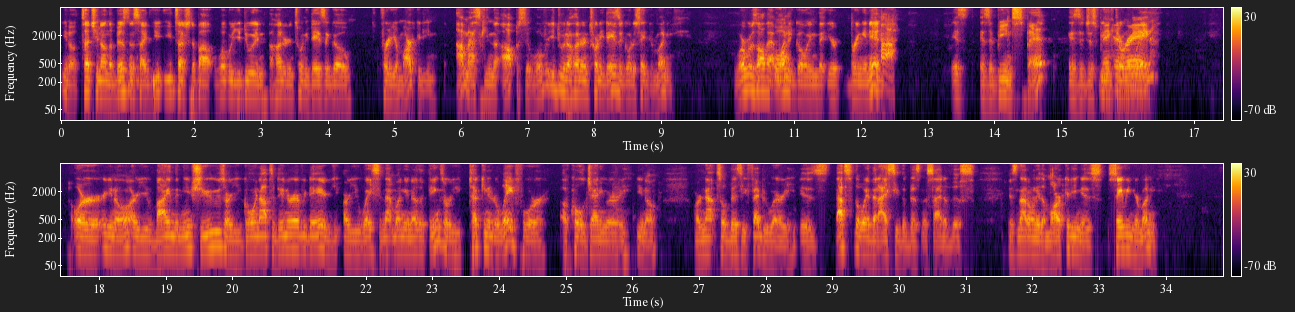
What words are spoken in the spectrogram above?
You know, touching on the business side, you, you touched about what were you doing 120 days ago for your marketing. I'm asking the opposite. What were you doing 120 days ago to save your money? Where was all that Boy. money going that you're bringing in? Ha, is is it being spent is it just being it thrown away or you know are you buying the new shoes are you going out to dinner every day are you, are you wasting that money on other things or are you tucking it away for a cold january you know or not so busy february is that's the way that i see the business side of this is not only the marketing is saving your money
